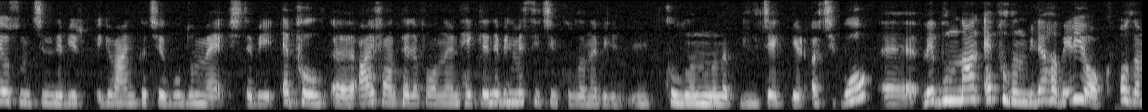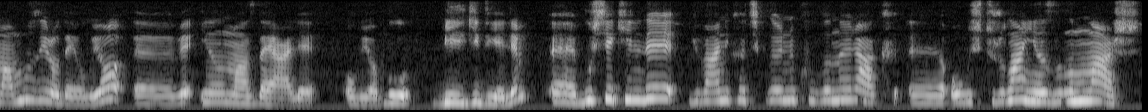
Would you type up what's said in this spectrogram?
iOS'un içinde bir güvenlik açığı buldum ve işte bir Apple e, iPhone telefonlarının hacklenebilmesi için kullanabil kullanılabilecek bir açık bu. E, ve bundan Apple'ın bile haberi yok. O zaman bu zero day oluyor e, ve inanılmaz değerli oluyor bu bilgi diyelim. E, bu şekilde güvenlik açıklarını kullanarak e, oluşturulan yazılımlar,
